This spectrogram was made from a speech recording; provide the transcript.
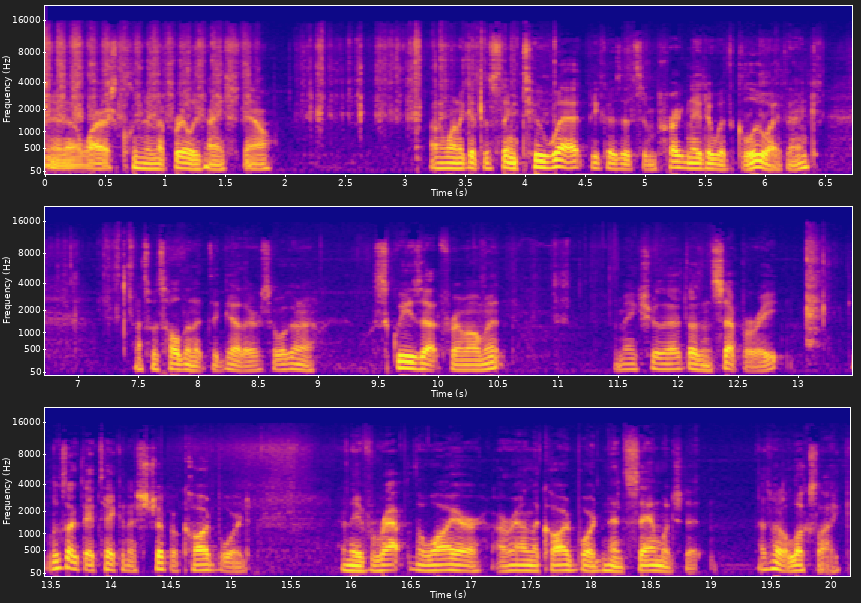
And that wire's cleaning up really nice now. I don't want to get this thing too wet because it's impregnated with glue, I think. That's what's holding it together. So we're going to squeeze that for a moment make sure that doesn't separate. Looks like they've taken a strip of cardboard and they've wrapped the wire around the cardboard and then sandwiched it. That's what it looks like.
